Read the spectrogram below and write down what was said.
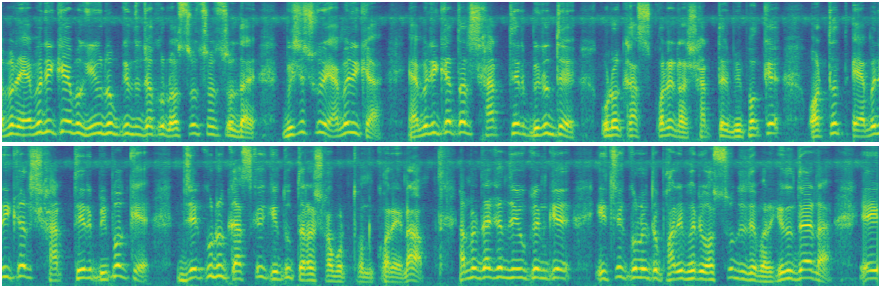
আপনার আমেরিকা এবং ইউরোপ কিন্তু যখন অস্ত্র শস্ত্র দেয়, বিশেষ করে আমেরিকা আমেরিকা তার স্বার্থের বিরুদ্ধে কোনো কাজ করে না, স্বার্থের বিপক্ষে। অর্থাৎ আমেরিকার স্বার্থের বিপক্ষে যে কোনো কাজকে কিন্তু তারা সমর্থন করে না। আমরা দেখেন যে ইউক্রেনকে ইচ্ছে করলে তো ভারী ভারী অস্ত্র দিতে পারে, কিন্তু দেয় না। এই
